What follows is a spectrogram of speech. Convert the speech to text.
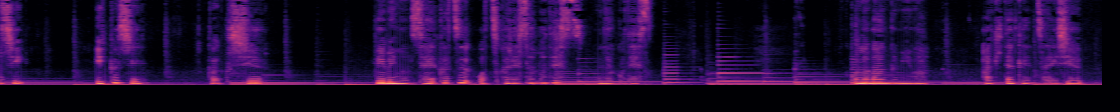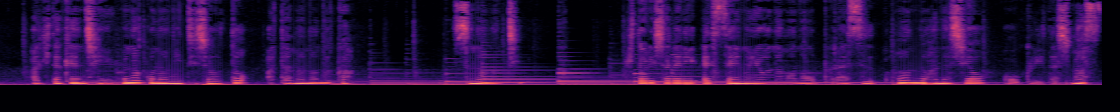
家事育児学習。日々の生活お疲れ様です。船子です。この番組は秋田県在住秋田県人船子の日常と頭の中。すなわち一人喋りエッセイのようなものをプラス本の話をお送りいたします。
